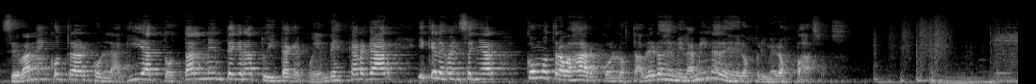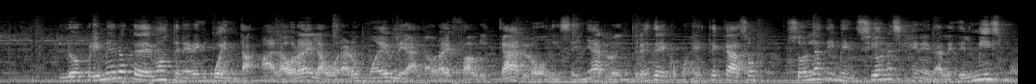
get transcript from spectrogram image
se van a encontrar con la guía totalmente gratuita que pueden descargar y que les va a enseñar cómo trabajar con los tableros de melamina desde los primeros pasos. Lo primero que debemos tener en cuenta a la hora de elaborar un mueble, a la hora de fabricarlo o diseñarlo en 3D como es este caso, son las dimensiones generales del mismo.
